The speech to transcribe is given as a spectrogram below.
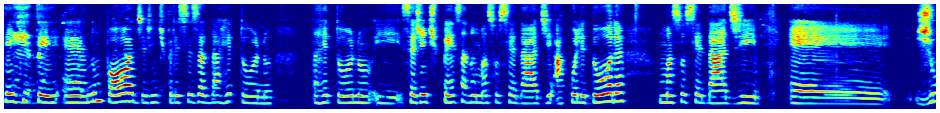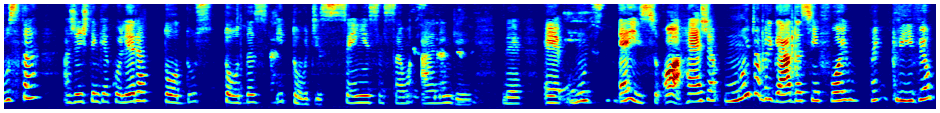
Tem que é, ter, não, é, não pode. A gente precisa dar retorno dar retorno e se a gente pensa numa sociedade acolhedora, uma sociedade é, justa, a gente tem que acolher a todos, todas e todes, sem exceção a ninguém, né? É, é isso. Ó, Regia, muito obrigada, assim, foi, foi incrível.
